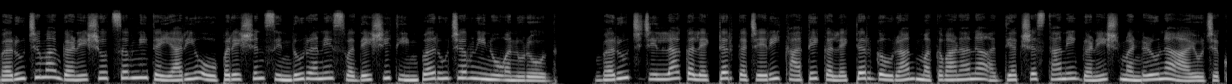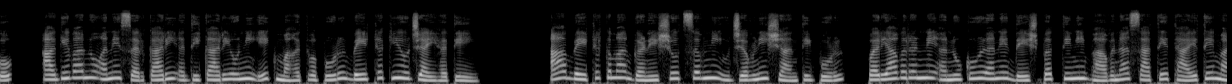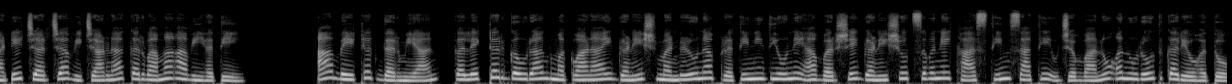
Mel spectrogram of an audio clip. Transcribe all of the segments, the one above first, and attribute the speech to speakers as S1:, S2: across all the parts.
S1: ભરૂચમાં ગણેશોત્સવની તૈયારીઓ ઓપરેશન સિંદૂર અને સ્વદેશી થીમ પર ઉજવણીનો અનુરોધ. ભરૂચ જિલ્લા કલેક્ટર કચેરી ખાતે કલેક્ટર ગૌરાંગ મકવાણાના અધ્યક્ષસ્થાને ગણેશ મંડળોના આયોજકો, આગેવાનો અને સરકારી અધિકારીઓની એક મહત્વપૂર્ણ બેઠક યોજાઈ હતી. આ બેઠકમાં ગણેશોત્સવની ઉજવણી શાંતિપૂર્ણ, પર્યાવરણને અનુકૂળ અને દેશભક્તિની ભાવના સાથે થાય તે માટે ચર્ચા વિચારણા કરવામાં આવી હતી. આ બેઠક દરમિયાન કલેક્ટર ગૌરાંગ મકવાણાએ ગણેશ મંડળોના પ્રતિનિધિઓને આ વર્ષે ગણેશોત્સવને ખાસ થીમ સાથે ઉજવવાનો અનુરોધ કર્યો હતો.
